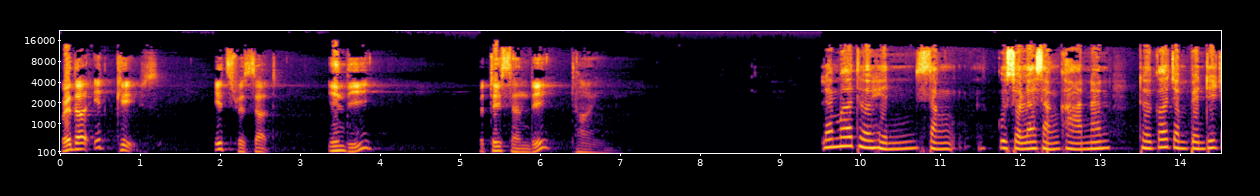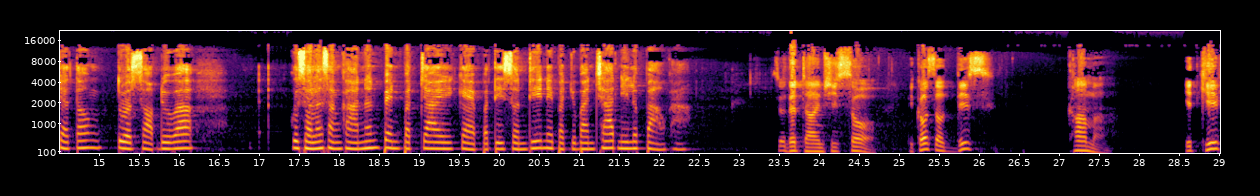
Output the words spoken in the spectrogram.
whether it gives its result in the Patisandi time. และเมื่อเธอเห็นสังกุศลสังขารนั้น เธอก็จำเป็นที่จะต้องตรวจสอบดูว่า กุศลสังขารนั้นเป็นปัจจัยแก่ปฏิสนธิในปัจจุบันชาตินี้หรือเปล่าคะ So at that time she saw, because of this karma, it gave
